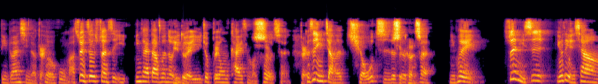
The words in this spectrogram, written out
顶端型的客户嘛，所以这算是一应该大部分都一对一，就不用开什么课程。可是你讲的求职的这个部分，你会，所以你是有点像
